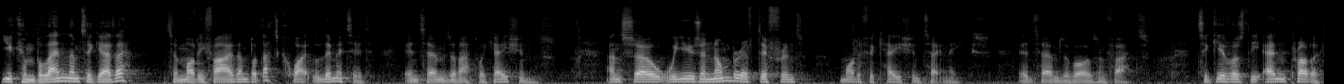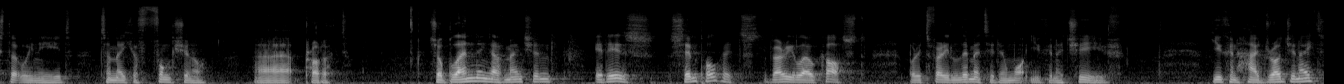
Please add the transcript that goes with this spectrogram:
You can blend them together to modify them, but that's quite limited in terms of applications. And so we use a number of different modification techniques in terms of oils and fats to give us the end products that we need to make a functional uh, product. So blending, I've mentioned, it is simple, it's very low cost, but it's very limited in what you can achieve. You can hydrogenate.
